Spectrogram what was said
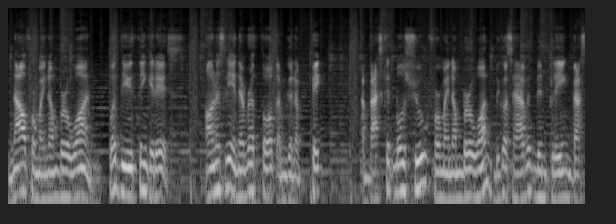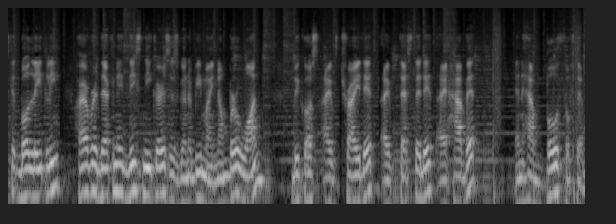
Now for my number one. What do you think it is? Honestly, I never thought I'm gonna pick a basketball shoe for my number one because I haven't been playing basketball lately. However, definitely these sneakers is gonna be my number one because I've tried it, I've tested it, I have it, and have both of them.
